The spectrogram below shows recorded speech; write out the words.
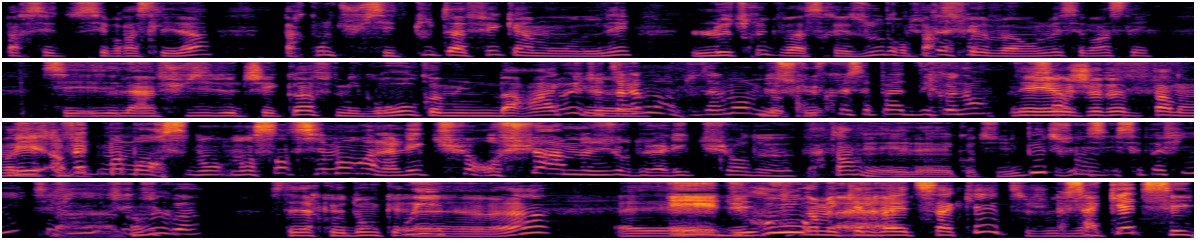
par ces, ces bracelets-là. Par contre, tu sais tout à fait qu'à un moment donné, le truc va se résoudre parce qu'elle va enlever ses bracelets. C'est un fusil de Tchekhov, mais gros comme une baraque. oui, euh, totalement, totalement, mais donc, je trouve que c'est pas déconnant. mais ça. je pardon, Mais en fait, moi, mon, mon- mon sentiment à la lecture, au fur et à mesure de la lecture de... Attends, mais continue pitch. C'est pas fini? C'est Bah, fini? J'ai dit quoi? C'est-à-dire que donc, Oui. euh, voilà. Et du coup, non mais quelle euh, va être sa quête, je veux dire? Sa quête, c'est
